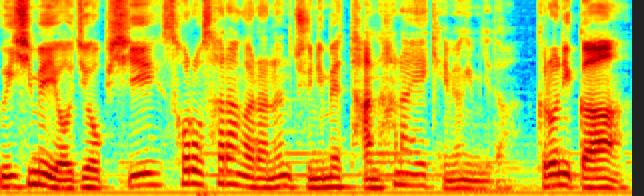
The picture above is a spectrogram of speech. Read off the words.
의심의 여지 없이 서로 사랑하라는 주님의 단 하나의 계명입니다. 그러니까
